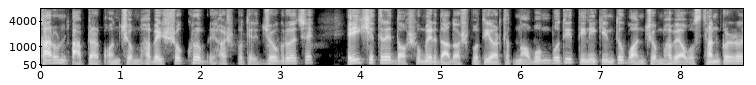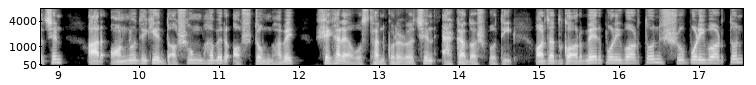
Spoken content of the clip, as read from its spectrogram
কারণ আপনার পঞ্চমভাবে শুক্র বৃহস্পতির যোগ রয়েছে। এই ক্ষেত্রে দশমের দ্বাদশপতি অর্থাৎ নবমপতি তিনি কিন্তু পঞ্চমভাবে অবস্থান করে রয়েছেন। আর অন্যদিকে দশম ভাবের অষ্টম ভাবে সেখানে অবস্থান করে রয়েছেন একাদশপতি। অর্থাৎ কর্মের পরিবর্তন, সুপরিবর্তন,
